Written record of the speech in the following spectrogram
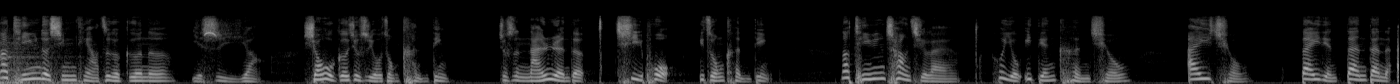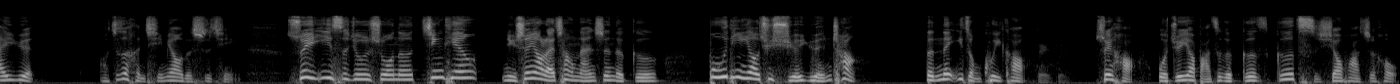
那停云的心田啊，这个歌呢也是一样。小虎哥就是有种肯定，就是男人的气魄，一种肯定。那停云唱起来会有一点恳求、哀求，带一点淡淡的哀怨，啊，这是很奇妙的事情。所以意思就是说呢，今天女生要来唱男生的歌，不一定要去学原唱的那一种会靠。对对。所以好，我觉得要把这个歌歌词消化之后，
